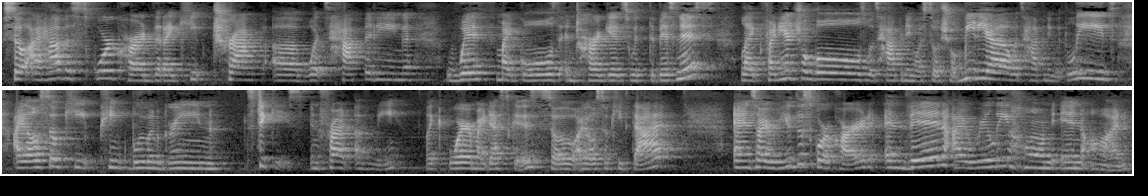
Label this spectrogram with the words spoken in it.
So I have a scorecard that I keep track of what's happening with my goals and targets with the business like financial goals, what's happening with social media, what's happening with leads. I also keep pink, blue, and green stickies in front of me, like where my desk is. So I also keep that. And so I reviewed the scorecard and then I really honed in on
